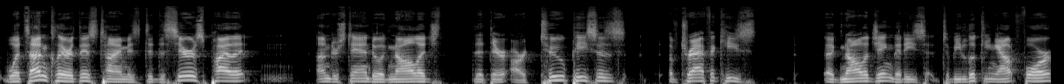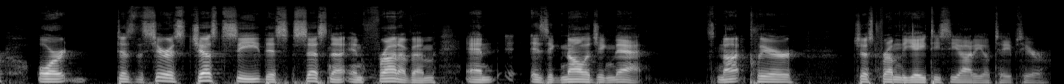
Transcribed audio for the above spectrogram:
What's unclear at this time is did the Cirrus pilot understand to acknowledge that there are two pieces of traffic he's acknowledging that he's to be looking out for, or does the Cirrus just see this Cessna in front of him and is acknowledging that? It's not clear just from the ATC audio tapes here.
